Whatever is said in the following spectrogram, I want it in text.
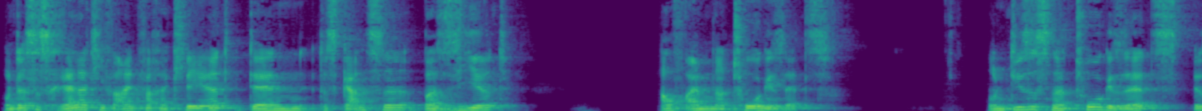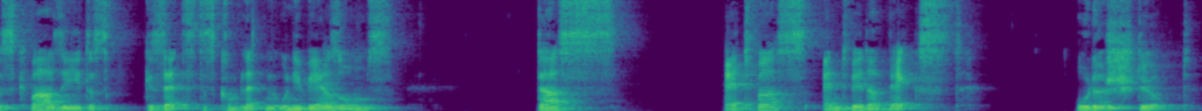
Und das ist relativ einfach erklärt, denn das Ganze basiert auf einem Naturgesetz. Und dieses Naturgesetz ist quasi das Gesetz des kompletten Universums, dass etwas entweder wächst oder stirbt.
